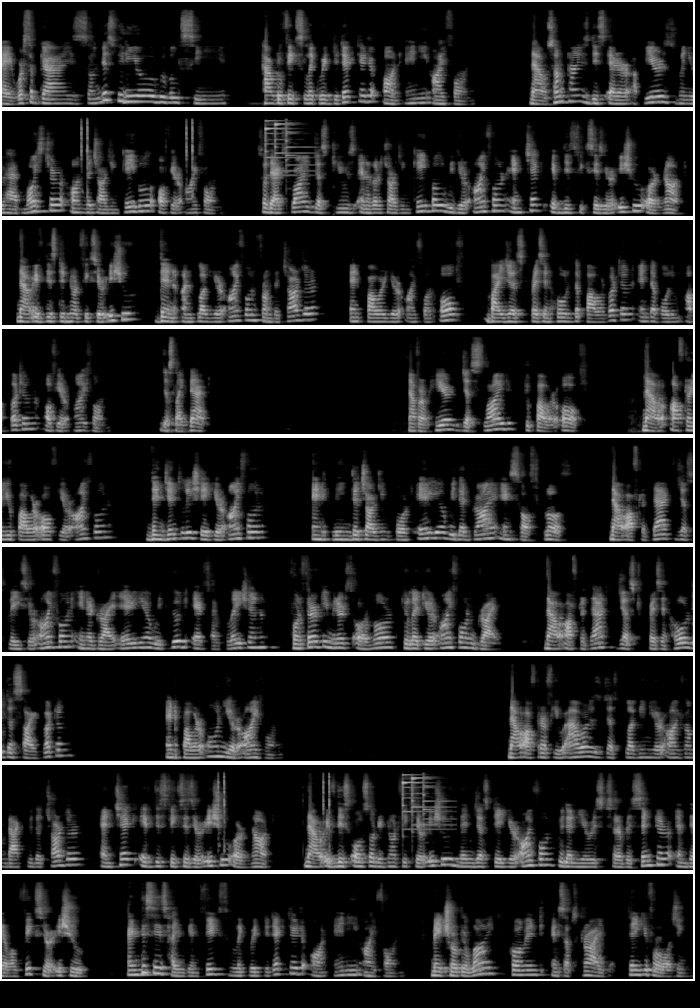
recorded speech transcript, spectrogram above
Hey, what's up guys? So in this video, we will see how to fix liquid detected on any iPhone. Now, sometimes this error appears when you have moisture on the charging cable of your iPhone. So that's why just use another charging cable with your iPhone and check if this fixes your issue or not. Now, if this did not fix your issue, then unplug your iPhone from the charger and power your iPhone off by just press and hold the power button and the volume up button of your iPhone just like that. Now from here, just slide to power off. Now, after you power off your iPhone, then gently shake your iPhone and clean the charging port area with a dry and soft cloth. Now after that, just place your iPhone in a dry area with good air circulation for 30 minutes or more to let your iPhone dry. Now after that, just press and hold the side button and power on your iPhone. Now after a few hours, just plug in your iPhone back to the charger and check if this fixes your issue or not. Now, if this also did not fix your issue, then just take your iPhone to the nearest service center and they will fix your issue. And this is how you can fix liquid detected on any iPhone. Make sure to like, comment, and subscribe. Thank you for watching.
